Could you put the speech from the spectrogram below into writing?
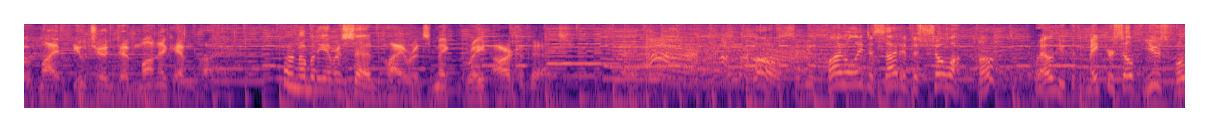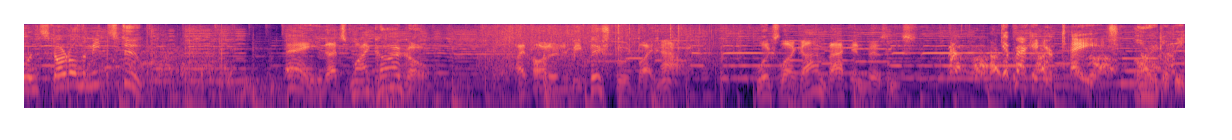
of my future demonic empire. Well, nobody ever said pirates make great architects. Oh, so you finally decided to show up, huh? Well, you can make yourself useful and start on the meat stew. Hey, that's my cargo. I thought it'd be fish food by now. Looks like I'm back in business. Get back in your cage, or it'll be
